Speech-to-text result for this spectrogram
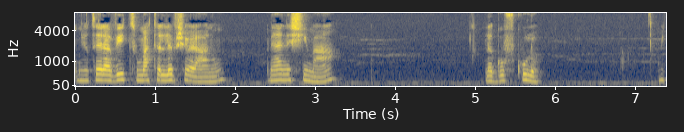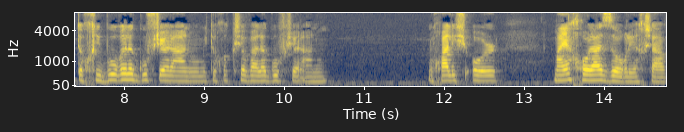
נרצה להביא את תשומת הלב שלנו מהנשימה לגוף כולו. מתוך חיבור אל הגוף שלנו, מתוך הקשבה לגוף שלנו. נוכל לשאול מה יכול לעזור לי עכשיו?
